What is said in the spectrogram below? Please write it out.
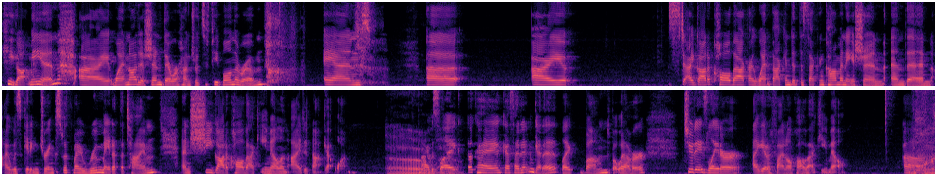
he got me in. I went and auditioned. There were hundreds of people in the room, and uh, I st- I got a call back. I went back and did the second combination, and then I was getting drinks with my roommate at the time, and she got a callback email, and I did not get one. Oh, I was like, okay, I guess I didn't get it. Like bummed, but whatever. Two days later, I get a final callback email. Um,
